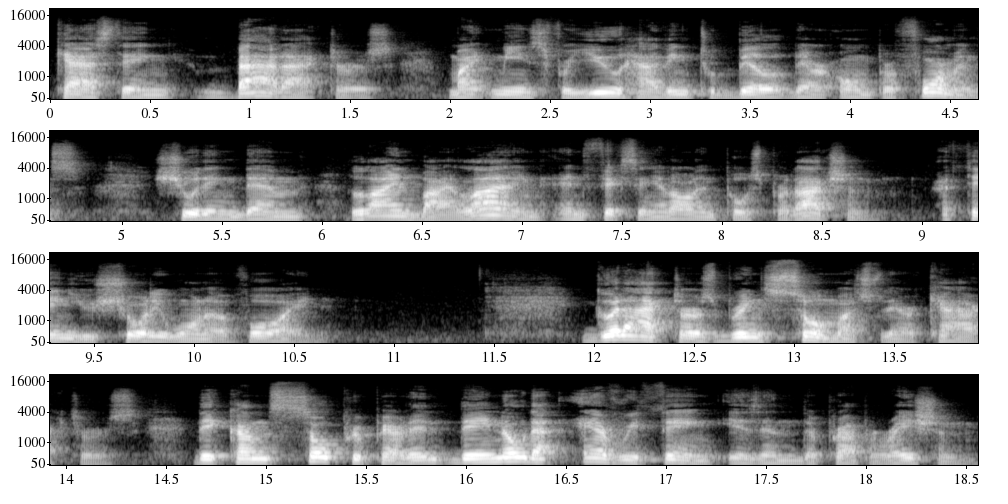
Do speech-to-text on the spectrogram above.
casting bad actors might means for you having to build their own performance shooting them line by line and fixing it all in post-production, a thing you surely want to avoid. Good actors bring so much to their characters. They come so prepared and they know that everything is in the preparation.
